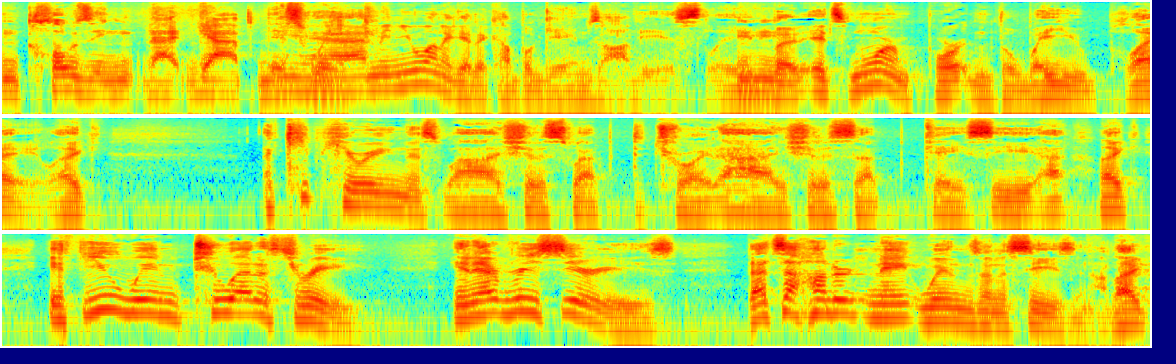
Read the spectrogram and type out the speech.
in closing that gap this week. yeah, week? I mean, you want to get a couple games, obviously, but it's more important the way you play. Like, I keep hearing this. Wow, I should have swept Detroit. Ah, I should have swept KC. Ah, Like, if you win two out of three in every series, That's 108 wins on a season. Like,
